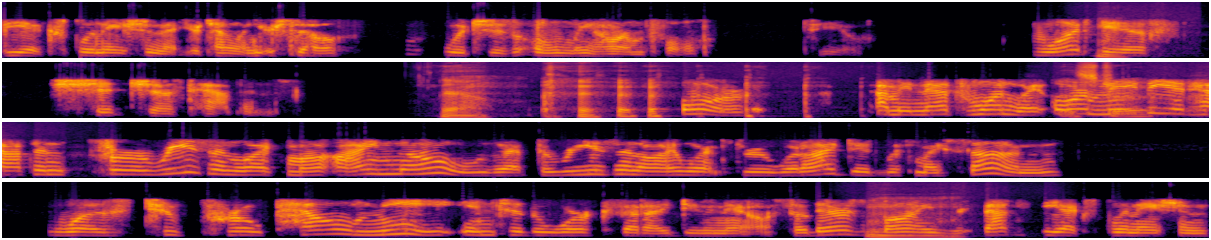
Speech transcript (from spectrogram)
the explanation that you're telling yourself, which is only harmful to you. What Hmm. if shit just happens? yeah. Or, I mean, that's one way. Or true. maybe it happened for a reason like my, I know that the reason I went through what I did with my son was to propel me into the work that I do now. So there's my, Hmm. that's the explanation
